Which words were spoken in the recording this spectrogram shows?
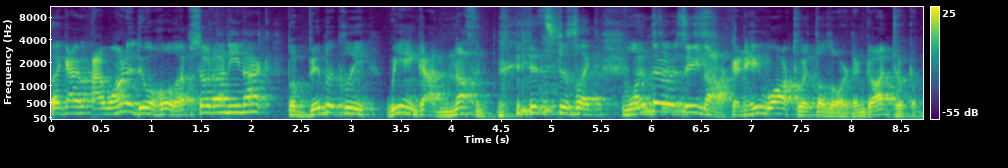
Like I, I want to do a whole episode on Enoch, but biblically we ain't got nothing. it's just like then there was. Enoch and he walked with the Lord and God took him.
